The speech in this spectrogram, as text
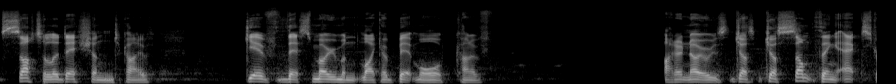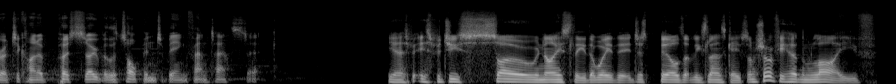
subtle addition to kind of give this moment like a bit more kind of I don't know, just just something extra to kind of put it over the top into being fantastic. Yeah, it's produced so nicely the way that it just builds up these landscapes. I'm sure if you heard them live,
